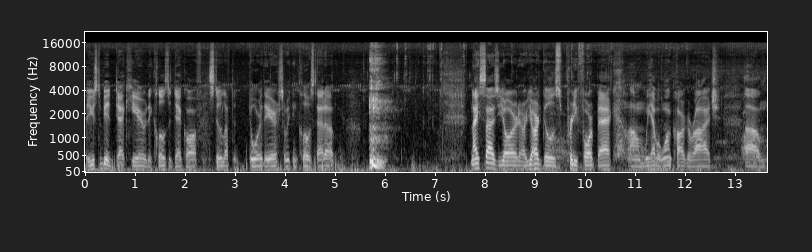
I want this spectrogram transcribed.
There used to be a deck here. They closed the deck off. Still left a door there so we can close that up. nice sized yard. Our yard goes pretty far back. Um, we have a one car garage. Um,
